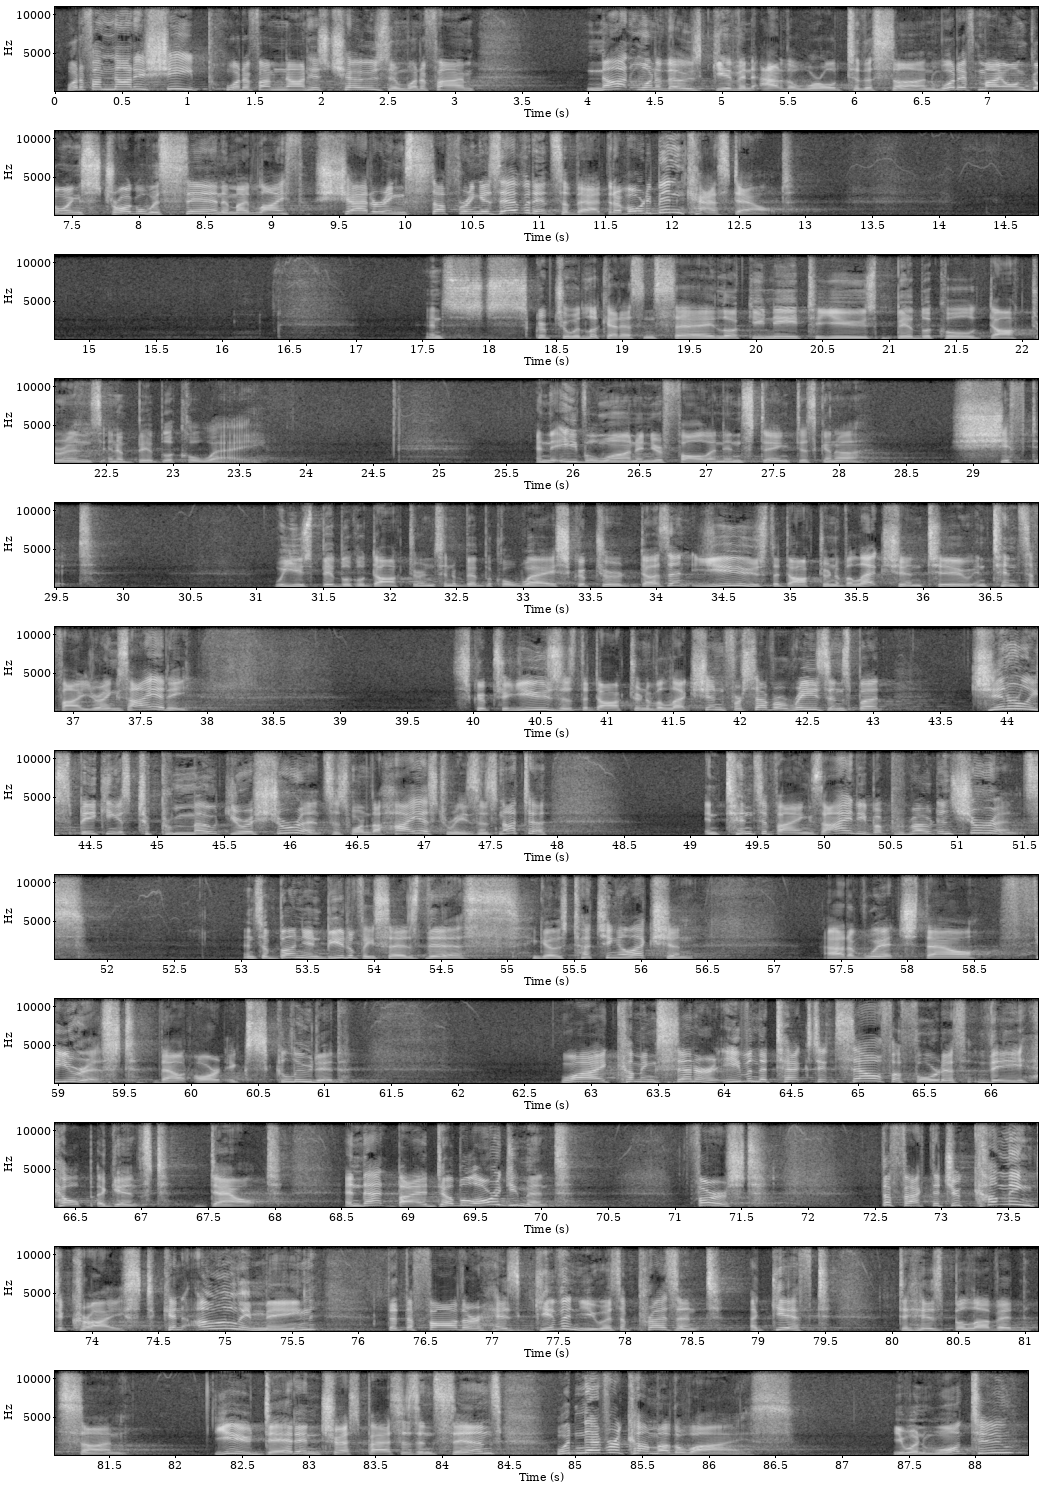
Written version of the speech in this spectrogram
What if I'm not his sheep? What if I'm not his chosen? What if I'm not one of those given out of the world to the Son? What if my ongoing struggle with sin and my life shattering suffering is evidence of that, that I've already been cast out? And scripture would look at us and say, look, you need to use biblical doctrines in a biblical way. And the evil one and your fallen instinct is going to shift it. We use biblical doctrines in a biblical way. Scripture doesn't use the doctrine of election to intensify your anxiety. Scripture uses the doctrine of election for several reasons, but generally speaking, is to promote your assurance. It's one of the highest reasons, not to intensify anxiety, but promote assurance. And so Bunyan beautifully says this He goes, touching election, out of which thou fearest, thou art excluded. Why, coming sinner, even the text itself affordeth thee help against doubt, and that by a double argument. First, the fact that you're coming to Christ can only mean that the Father has given you as a present, a gift to his beloved Son. You, dead in trespasses and sins, would never come otherwise. You wouldn't want to,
